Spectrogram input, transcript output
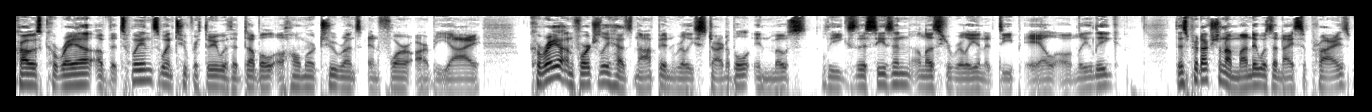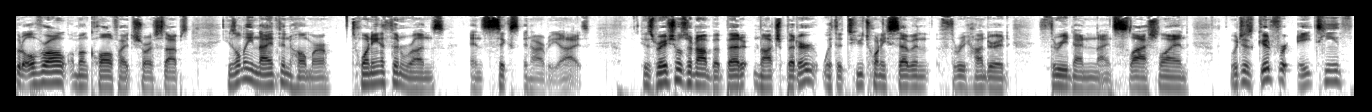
Carlos Correa of the Twins went two for three with a double, a homer, two runs, and four RBI. Correa, unfortunately, has not been really startable in most leagues this season, unless you're really in a deep AL only league. This production on Monday was a nice surprise, but overall, among qualified shortstops, he's only ninth in homer, 20th in runs, and sixth in RBIs. His ratios are not but better, notch better, with a 227, 300, 399 slash line, which is good for 18th,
